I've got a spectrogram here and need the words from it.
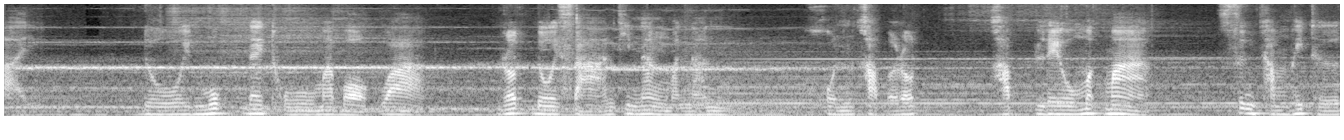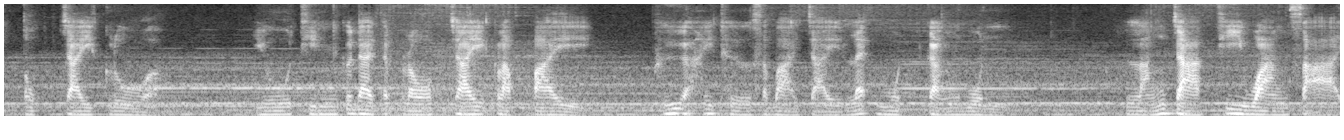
าย โดยมุกได้โทรมาบอกว่า รถโดยสารที่นั่งมานั้น คนขับรถขับเร็วมาก ๆ ซึ่งทำให้เธอตกใจกลัวโยทินก็ได้แต่ปลอบใจกลับไป เพื่อให้เธอสบายใจและหมดกังวล หลังจากที่วางสาย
